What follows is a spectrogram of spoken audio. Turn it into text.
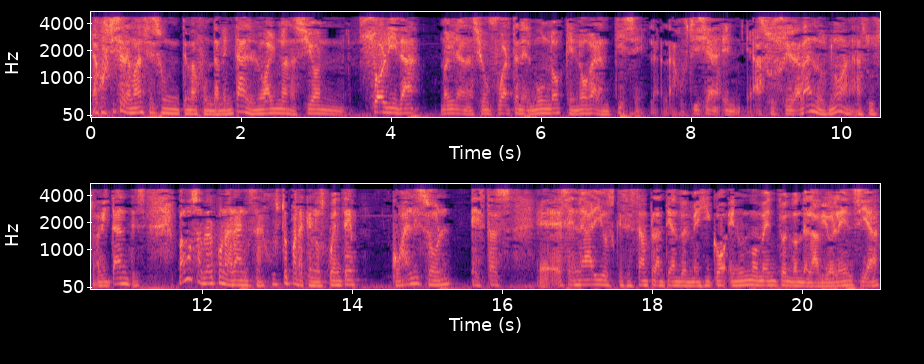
La justicia además es un tema fundamental, no hay una nación sólida no hay una nación fuerte en el mundo que no garantice la, justicia a sus ciudadanos, ¿no? A, sus habitantes. Vamos a hablar con Aranza justo para que nos cuente cuáles son estos eh, escenarios que se están planteando en México en un momento en donde la violencia,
